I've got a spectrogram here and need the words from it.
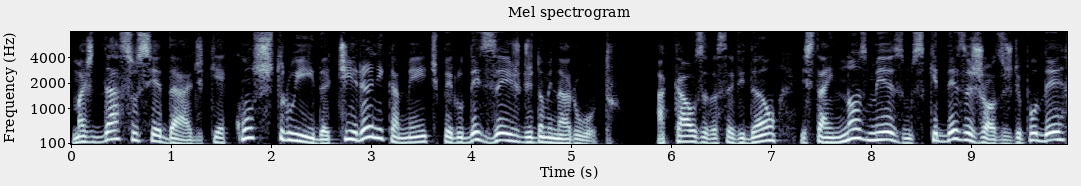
mas da sociedade que é construída tiranicamente pelo desejo de dominar o outro. A causa da servidão está em nós mesmos, que, desejosos de poder,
